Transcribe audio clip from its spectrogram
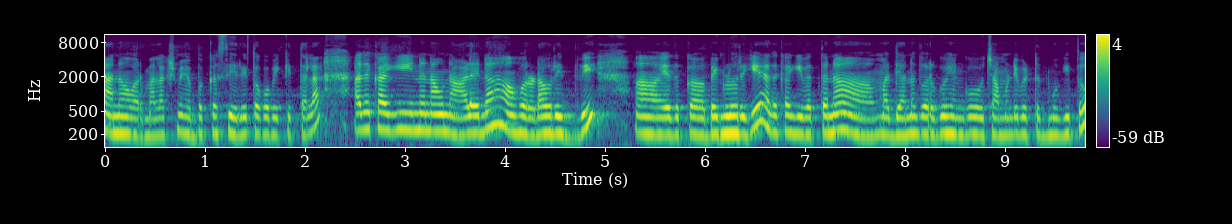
ನಾನು ವರಮಹಾಲಕ್ಷ್ಮಿ ಹಬ್ಬಕ್ಕೆ ಸೀರೆ ತೊಗೋಬೇಕಿತ್ತಲ್ಲ. ಅದಕ್ಕಾಗಿ ಇನ್ನು ನಾವು ನಾಳೆನ ಹೊರಡೋರಿದ್ವಿ. ಅದಕ್ಕೆ ಬೆಂಗಳೂರಿಗೆ. ಅದಕ್ಕಾಗಿ ಇವತ್ತನ ಮಧ್ಯಾಹ್ನದವರೆಗೂ ಹೆಂಗೋ ಚಾಮುಂಡಿ ಬೆಟ್ಟದ ಮುಗೀತು.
